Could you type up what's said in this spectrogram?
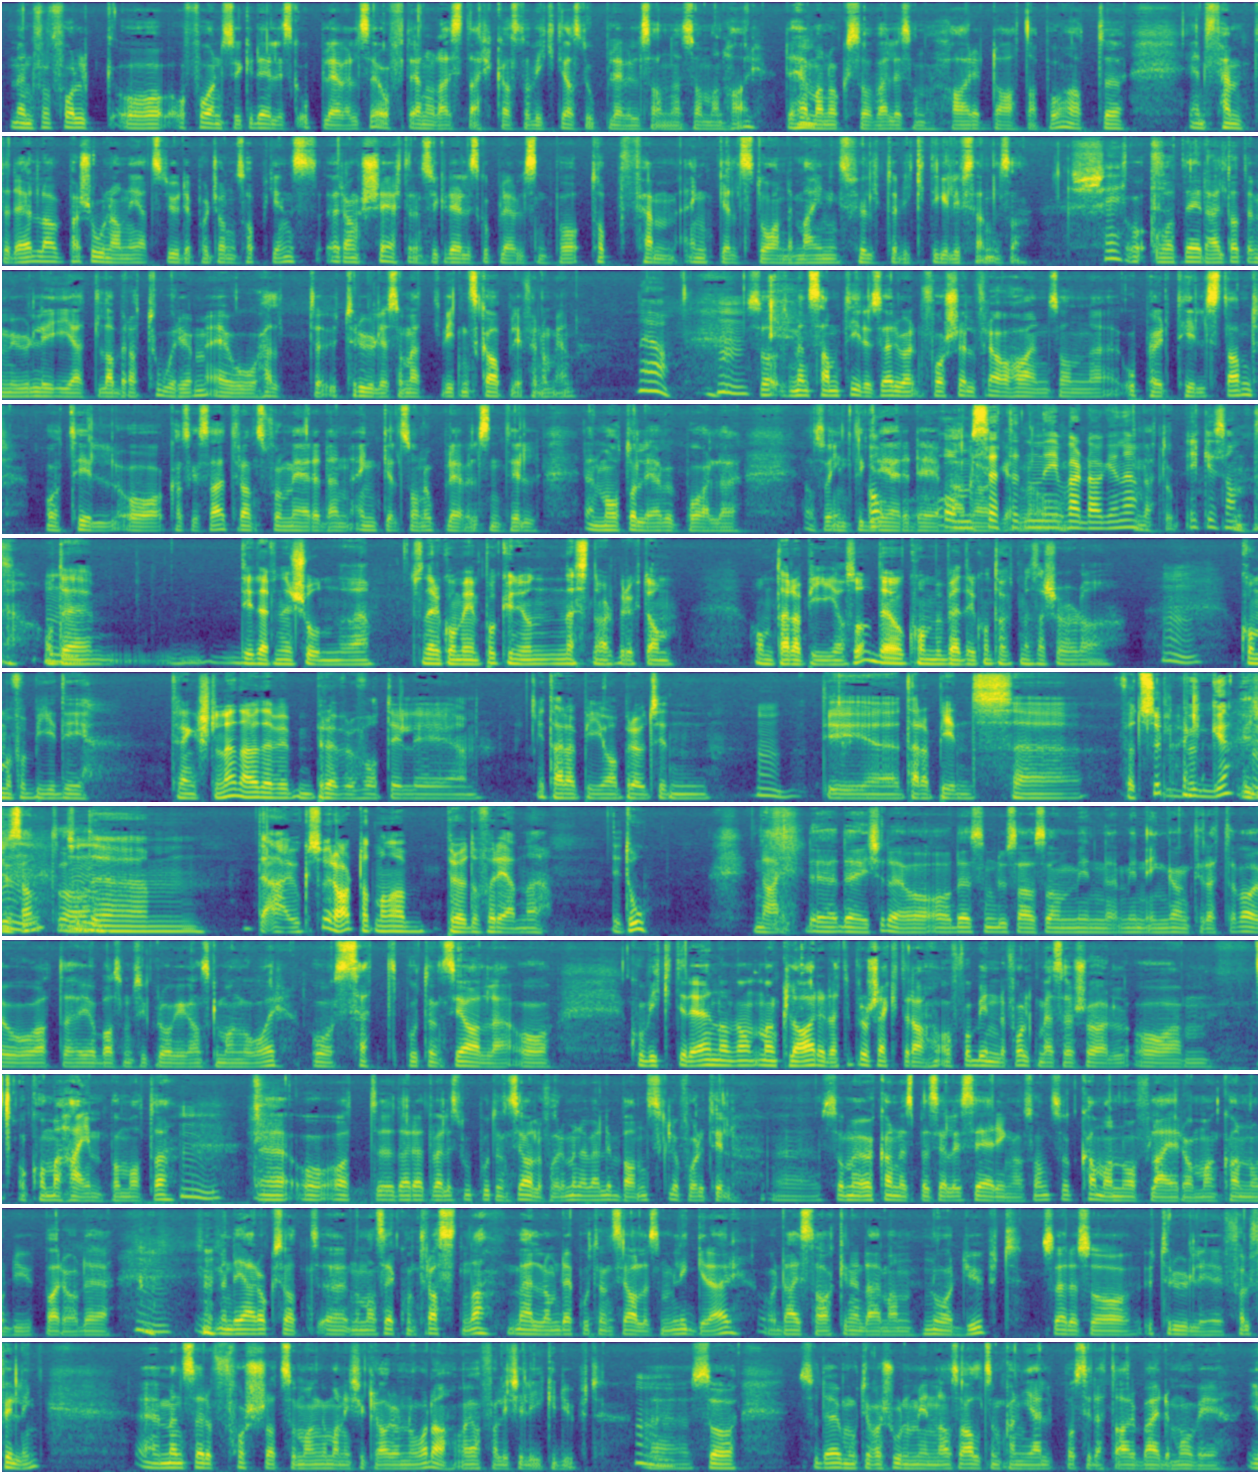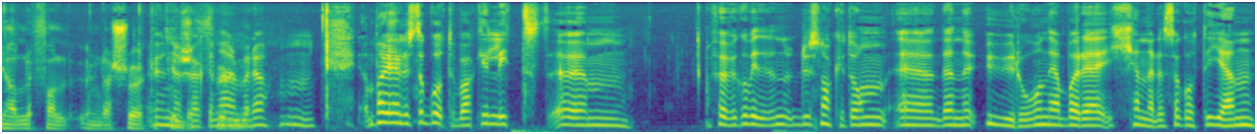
Men for folk å, å få en psykedelisk opplevelse er ofte en av de sterkeste og viktigste opplevelsene som man har. Det har man også veldig sånn harde data på. At eh, en femtedel av personene i et studie på Johns Hopkins rangerte den psykedeliske opplevelsen på topp fem enkeltstående, meningsfylte, viktige livshendelser. Shit. Og, og at det i det hele tatt er mulig i et laboratorium, er jo helt utrolig som et vitenskapelig fenomen. Ja. Mm. Så, men samtidig så er det jo en forskjell fra å ha en sånn eh, opphøyd tilstand og til å hva skal jeg si, transformere den enkelte sånn opplevelsen til en måte å leve på, eller altså integrere det i hverdagen. Omsette den i hverdagen, ja. Nettopp. Ikke sant. Ja, og det, de definisjonene som dere kom inn på, kunne jo nesten vært brukt om, om terapi også. Det å komme bedre i kontakt med seg sjøl og Mm. komme forbi de trengslene. Det er jo det vi prøver å få til i, i terapi, og har prøvd siden Mm. de, eh, terapiens uh, fødsel. Vugge. Ikke Mm. sant? Og, Så det, mm, det er jo ikke så rart at man har prøvd å forene de to. Nei, det, det er ikke det. Og, og det som du sa, altså, min, min inngang til dette var jo at jeg jobba som psykolog i ganske mange år og sett potensialet og hvor viktig det er når man, man klarer dette prosjektet, da, å forbinde folk med seg sjøl og, og komme hjem, på en måte. Mm. Eh, og, at det er et veldig stort potensial for det, men det er veldig vanskelig å få det til. Eh, så med økende spesialisering og sånt, så kan man nå flere, og man kan nå dypere. og det Mm. men det gjør også at eh, når man ser kontrasten da, mellom det potensialet som ligger der, og de sakene der man når dypt, så er det så utrolig fulfilling. Eh, men så er det fortsatt så mange man ikke klarer å nå, da, og iallfall ikke like dypt. Mm. Eh, så, så det er jo motivasjonen min. altså Alt som kan hjelpe oss i dette arbeidet, må vi i alle fall undersøke, til det fulle. nærmere. Mm. Jeg har lyst til å gå tilbake litt. Um, Før vi går videre, du snakket om uh, denne uroen. Jeg bare kjenner det så godt igjen.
